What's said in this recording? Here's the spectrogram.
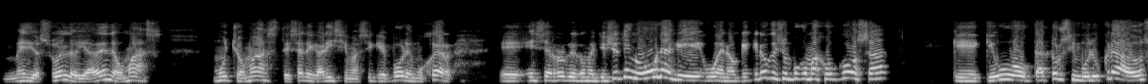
medio sueldo y adentro o más, mucho más, te sale carísimo. Así que pobre mujer, eh, ese error que cometió. Yo tengo una que, bueno, que creo que es un poco más jocosa, que, hubo 14 involucrados,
